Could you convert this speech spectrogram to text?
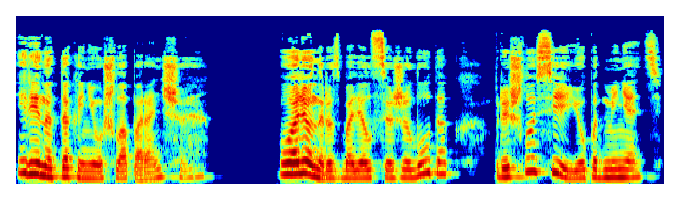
Ирина так и не ушла пораньше. У Алены разболелся желудок, пришлось и ее подменять.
